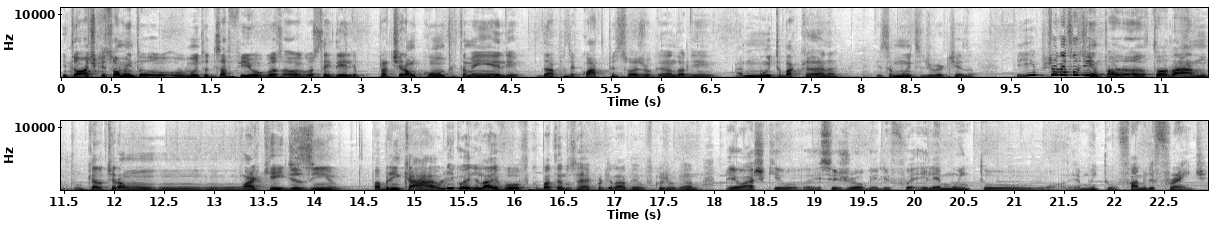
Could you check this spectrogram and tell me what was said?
então acho que isso aumenta o, o, muito desafio. Eu, eu gostei dele. para tirar um contra também, ele dá pra fazer quatro pessoas jogando ali. É muito bacana. Isso é muito divertido. E jogar sozinho. Eu tô lá, não quero tirar um, um, um arcadezinho pra brincar, eu ligo ele lá e vou, fico batendo os recordes lá mesmo, fico jogando. Eu acho que o, esse jogo, ele, foi, ele é muito. é muito family friend.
